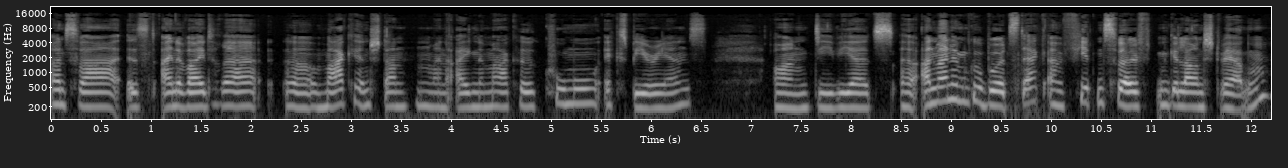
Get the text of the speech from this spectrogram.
Und zwar ist eine weitere äh, Marke entstanden, meine eigene Marke Kumu Experience. Und die wird äh, an meinem Geburtstag am 4.12. gelauncht werden.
